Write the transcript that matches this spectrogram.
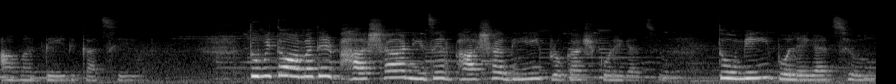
আমাদের কাছে। তুমি তো আমাদের ভাষা, নিজের ভাষা দিয়েই প্রকাশ করে গেছো। তুমিই বলে গেছো।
